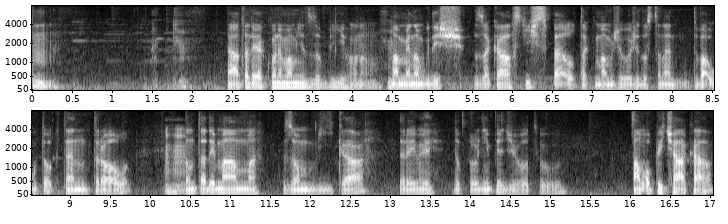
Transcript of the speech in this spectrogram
Hmm. Já tady jako nemám nic dobrýho, no. Mám jenom, když zakástíš spell, tak mám, že, že dostane dva útok, ten troll. Mhm. Potom tady mám zombíka, který mi doplní pět životů. Mám opičáka,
